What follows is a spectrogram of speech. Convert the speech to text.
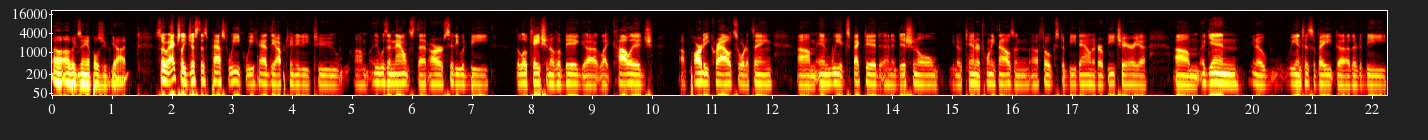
uh, of examples you've got? So actually, just this past week, we had the opportunity to. Um, it was announced that our city would be the location of a big uh, like college a party crowd sort of thing, um, and we expected an additional, you know, ten or twenty thousand uh, folks to be down at our beach area. Um, again, you know, we anticipate uh, there to be,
